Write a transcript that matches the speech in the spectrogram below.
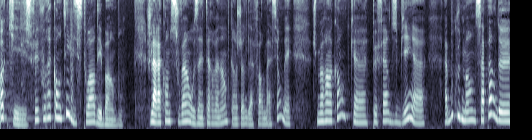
Ok, je vais vous raconter l'histoire des bambous. Je la raconte souvent aux intervenantes quand je donne de la formation, mais je me rends compte qu'elle peut faire du bien à, beaucoup de monde. Ça parle de,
